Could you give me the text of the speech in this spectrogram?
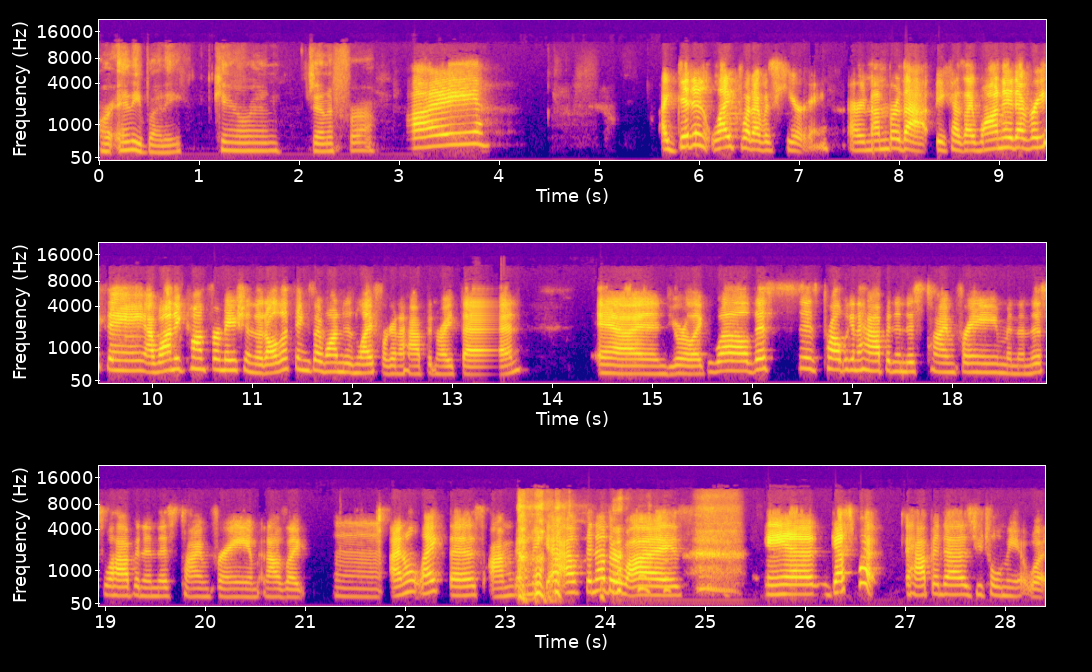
or anybody karen Jennifer? I I didn't like what I was hearing. I remember that because I wanted everything. I wanted confirmation that all the things I wanted in life were going to happen right then. And you're like, well, this is probably going to happen in this time frame, and then this will happen in this time frame. And I was like, mm, I don't like this. I'm going to make it happen otherwise. And guess what? It happened as you told me it would.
